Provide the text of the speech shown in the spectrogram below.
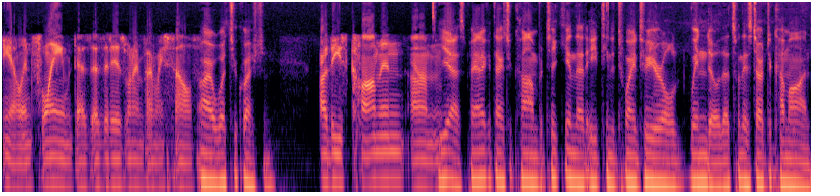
you know inflamed as as it is when I'm by myself. All right, what's your question? Are these common? Um, Yes, panic attacks are common, particularly in that 18 to 22 year old window. That's when they start to come on.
